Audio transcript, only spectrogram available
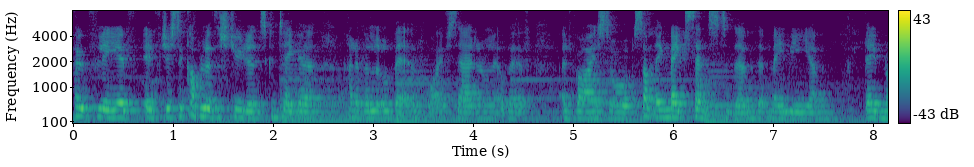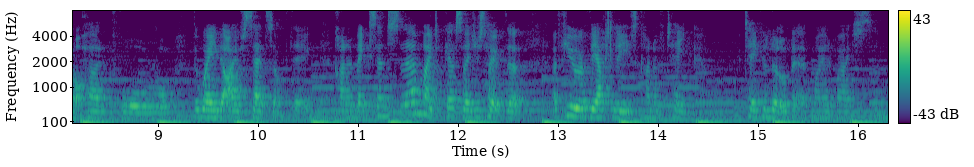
hopefully if, if just a couple of the students can take a kind of a little bit of what I've said and a little bit of advice or something makes sense to them that maybe they've not heard before or the way that I've said something kind of makes sense to them. I guess I just hope that a few of the athletes kind of take take a little bit of my advice and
